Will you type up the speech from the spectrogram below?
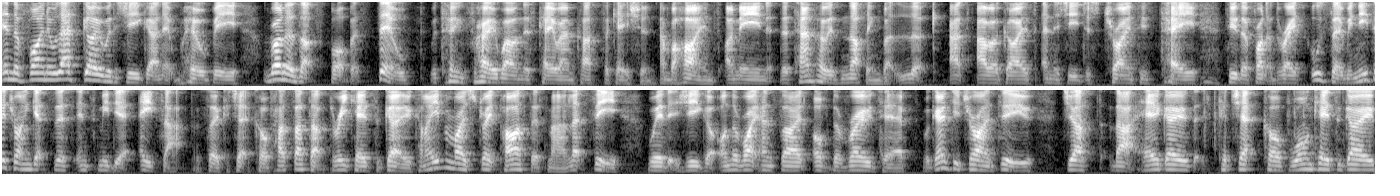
in the final? Let's go with Žiga, and it will be runners-up spot, but still, we're doing very well in this KOM classification. And behind, I mean, the tempo is nothing, but look at our guys' energy just trying to stay to the front of the race. Also, we need to try and get to this intermediate ASAP. So Kochetkov has set up 3Ks to go. Can I even ride straight past this man? Let's see with Žiga on the right hand side of the roads here. We're going to try and do just that. Here goes Kochetkov, 1k to go.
